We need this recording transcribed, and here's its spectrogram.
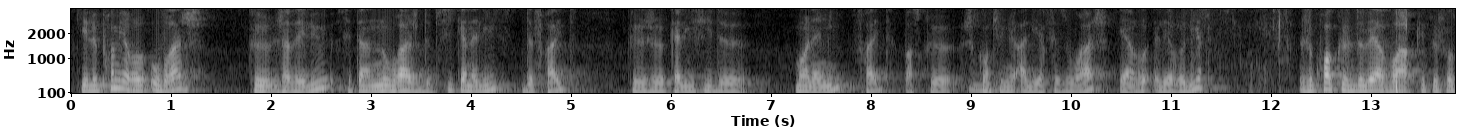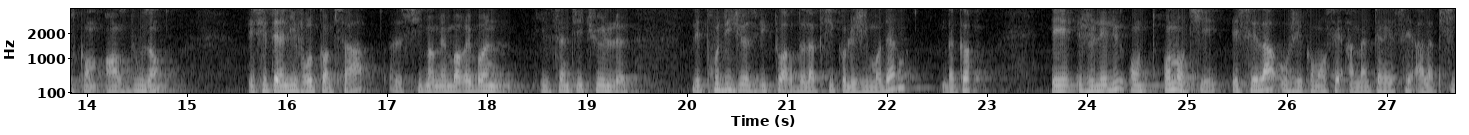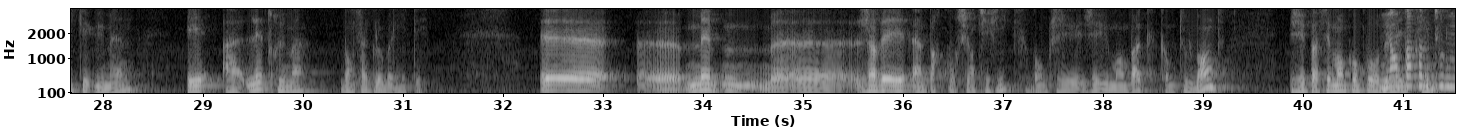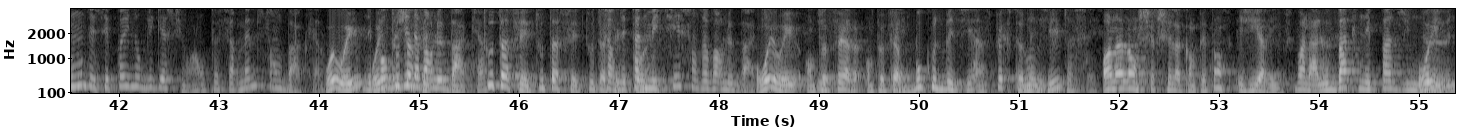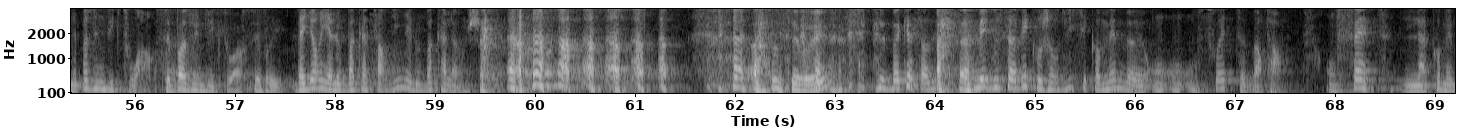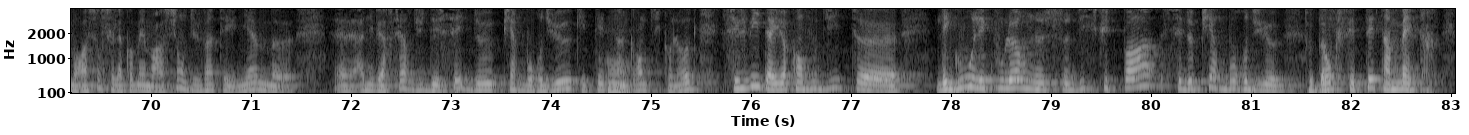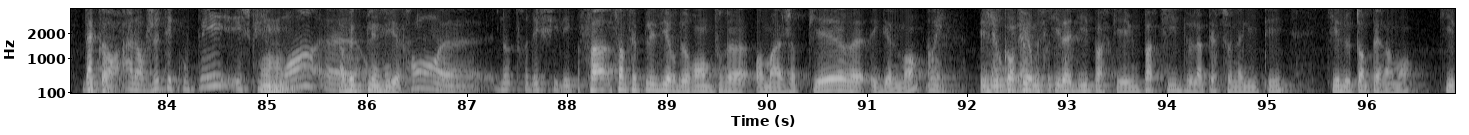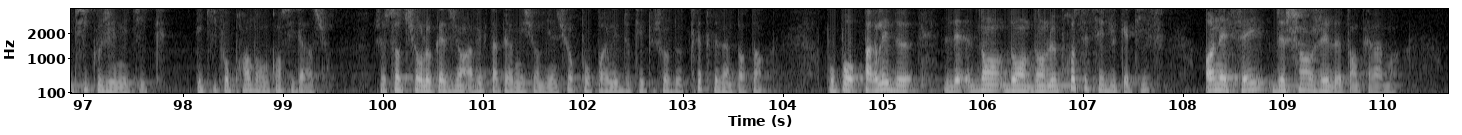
qui est le premier ouvrage que j'avais lu. C'est un ouvrage de psychanalyse de Freud, que je qualifie de mon ami Freud, parce que je mhm. continue à lire ses ouvrages et à les relire. Je crois que je devais avoir quelque chose comme 11-12 ans. Et c'était un livre comme ça. Euh, si ma mémoire est bonne, il s'intitule Les prodigieuses victoires de la psychologie moderne. D'accord? Et je l'ai lu en, entier. Et c'est là où j'ai commencé à m'intéresser à la psyché humaine et à l'être humain dans sa globalité. Euh, euh, mais j'avais un parcours scientifique, donc j'ai eu mon bac comme tout le monde. J'ai passé mon concours de Non, pas comme tout le monde, et c'est pas une obligation. Hein. On peut faire même sans bac. Hein. Oui, oui. On n'est pas obligé d'avoir le bac. Hein. Tout à fait, tout à fait, tout à faire des tas de métiers sans avoir le bac. Oui, oui. On peut faire, on peut faire beaucoup de métiers, inspecteur oui, métier, en allant chercher la compétence, et j'y arrive. Voilà, le bac n'est pas une, n'est pas une victoire. C'est pas une victoire, c'est vrai. D'ailleurs, il y a le bac à sardines et le bac à linge. c'est vrai. le bac à sardines. Mais vous savez qu'aujourd'hui, c'est quand même, euh, on, on souhaite, bah, enfin, en fait, la commémoration, c'est la commémoration du 21e euh, euh, anniversaire du décès de Pierre Bourdieu, qui était un mmh. grand psychologue. C'est lui, d'ailleurs, quand vous dites euh, les goûts et les couleurs ne se discutent pas, c'est de Pierre Bourdieu. Donc c'était un maître. D'accord. Alors je t'ai coupé, excuse-moi. Mmh. Avec plaisir. On reprend notre défilé. Ça, ça me fait plaisir de rendre hommage à Pierre également. Oui. Et je confirme ce qu'il a dit parce qu'il y a une partie de la personnalité qui est le tempérament qui est psychogénétique et qu'il faut prendre en considération. Je saute sur l'occasion, avec ta permission bien sûr, pour parler de quelque chose de très très important. Pour, parler de. Dans, dans, le processus éducatif, on essaie de changer le tempérament.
